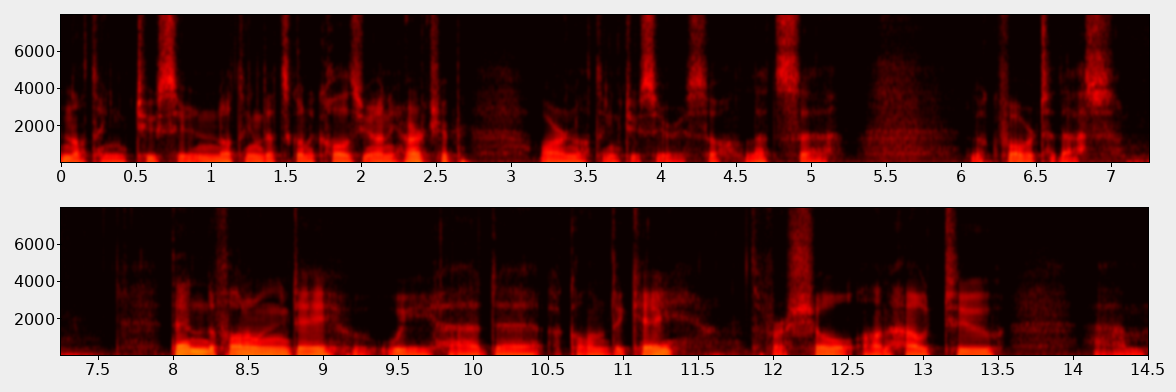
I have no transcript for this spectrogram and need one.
Nothing too serious, nothing that's going to cause you any hardship, or nothing too serious. So let's uh, look forward to that. Then the following day we had uh, AukonDK, the first show on how to um,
